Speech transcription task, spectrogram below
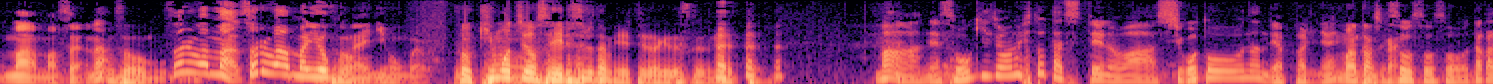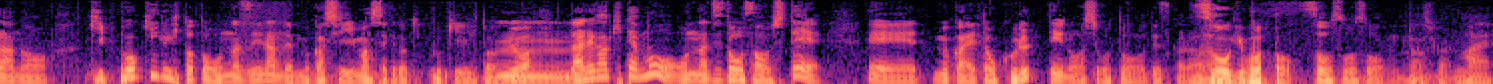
まあまあ、そうやな。そう。それはまあ、それはあんまり良くない日本語やわ。そう、気持ちを整理するために言ってるだけですけどねって。まあね、葬儀場の人たちっていうのは仕事なんでやっぱりね。まあ確かにそうそうそう。だからあの、切符を切る人と同じなんで昔言いましたけど、切符切る人。うん要は、誰が来ても同じ動作をして、えー、迎えて送るっていうのが仕事ですから。葬儀ボット。そうそうそう。確かに。はい。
